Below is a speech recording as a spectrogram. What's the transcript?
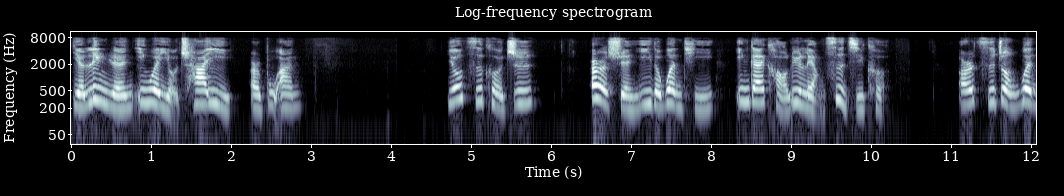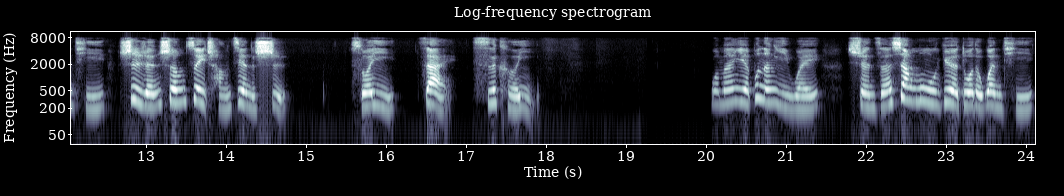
也令人因为有差异而不安。由此可知，二选一的问题应该考虑两次即可。而此种问题是人生最常见的事，所以在思可以。我们也不能以为选择项目越多的问题，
